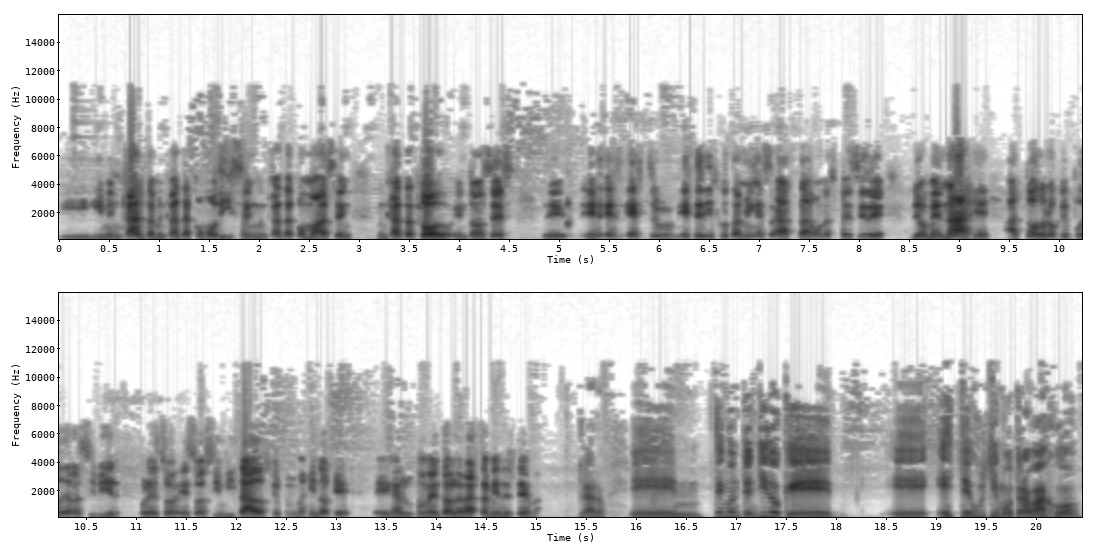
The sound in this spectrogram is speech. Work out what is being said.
Y, y me encanta, me encanta cómo dicen, me encanta cómo hacen, me encanta todo. Entonces, eh, es, este, este, disco también es hasta una especie de, de, homenaje a todo lo que puede recibir. Por eso esos invitados, que me imagino que en algún momento hablarás también del tema. Claro. Eh, tengo entendido que eh, este último trabajo,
